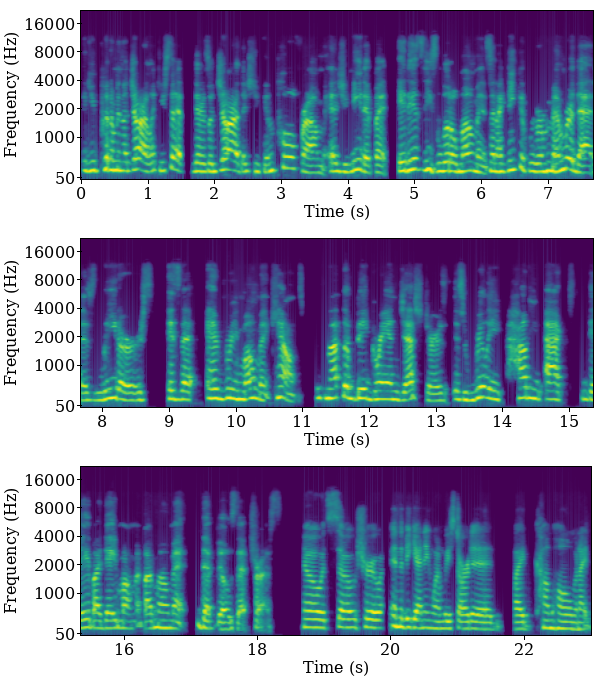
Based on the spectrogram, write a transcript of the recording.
You put them in a jar. Like you said, there's a jar that you can pull from as you need it, but it is these little moments. And I think if we remember that as leaders, is that every moment counts. It's not the big grand gestures. It's really how do you act day by day, moment by moment that builds that trust. No, it's so true. In the beginning, when we started, I'd come home and I'd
